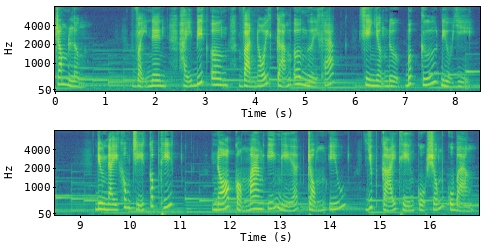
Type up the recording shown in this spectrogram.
trăm lần. Vậy nên, hãy biết ơn và nói cảm ơn người khác khi nhận được bất cứ điều gì. Điều này không chỉ cấp thiết, nó còn mang ý nghĩa trọng yếu, giúp cải thiện cuộc sống của bạn.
